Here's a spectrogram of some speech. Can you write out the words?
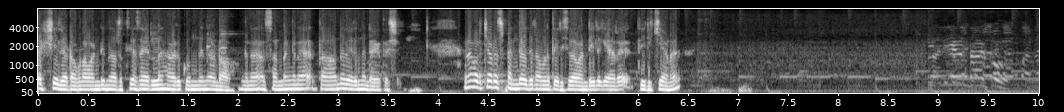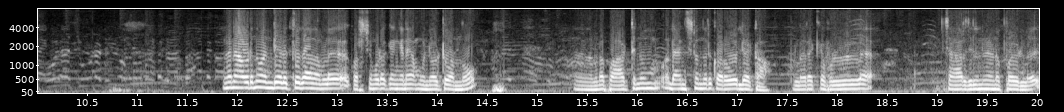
രക്ഷയില്ല കേട്ടോ നമ്മളെ വണ്ടി നിർത്തിയ സൈഡിൽ ആ ഒരു കുന്നിനുണ്ടോ അങ്ങനെ സൺ ഇങ്ങനെ താന്ന് വരുന്നുണ്ട് ഏകദേശം. അങ്ങനെ കുറച്ചുകൂടെ സ്പെൻഡ് ചെയ്തിട്ട് നമ്മൾ തിരിച്ച് വണ്ടിയിൽ കയറി തിരിക്കുകയാണ് അങ്ങനെ അവിടുന്ന് വണ്ടി എടുത്തതാ. നമ്മൾ കുറച്ചും കൂടെ ഒക്കെ ഇങ്ങനെ മുന്നോട്ട് വന്നു. നമ്മുടെ പാട്ടിനും ഡാൻസിനും ഒരു കുറവില്ല കേട്ടോ പിള്ളേരൊക്കെ ഫുള്ള് ചാർജിൽ തന്നെയാണ് ഇപ്പോൾ ഉള്ളത്.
